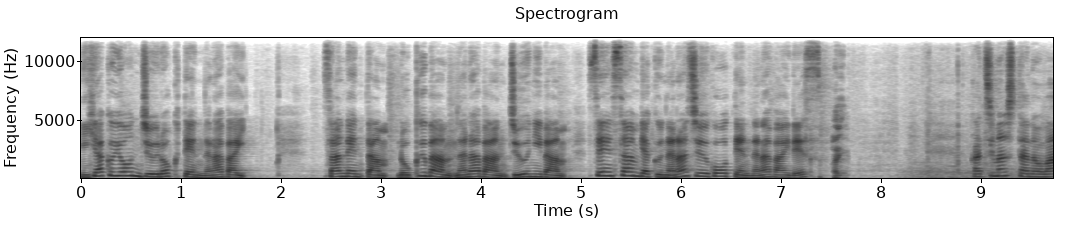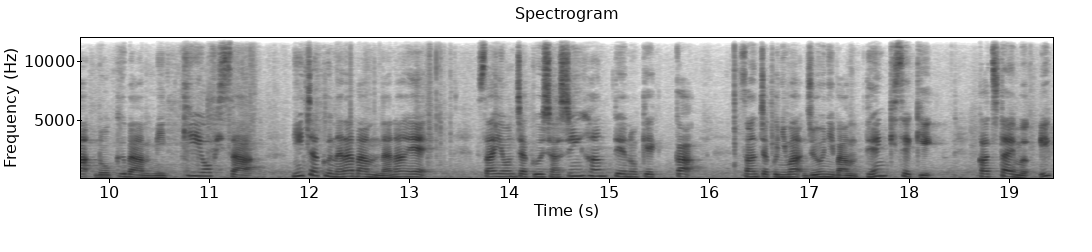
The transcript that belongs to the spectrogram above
246.7倍、三連単6番、7番、12番、1375.7倍です。はい、勝ちましたのは6番ミッキーオフィサー、2着7番、7A、34着写真判定の結果3着には12番天気石勝ちタイム1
